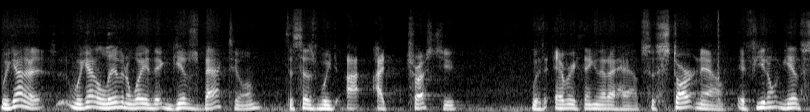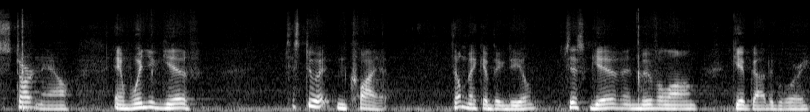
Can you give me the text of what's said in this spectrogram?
We gotta, we gotta live in a way that gives back to Him that says, we, I, I trust you with everything that I have. So start now. If you don't give, start now. And when you give, just do it in quiet. Don't make a big deal. Just give and move along. Give God the glory.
